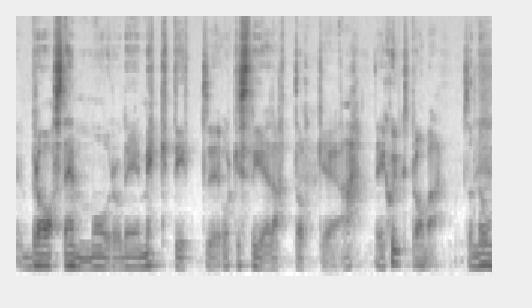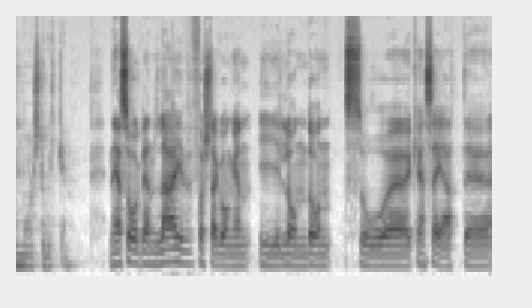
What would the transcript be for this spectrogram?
bra stämmor och det är mäktigt eh, orkestrerat och eh, ah, det är sjukt bra bara. Så No More Wicked. När jag såg den live första gången i London så eh, kan jag säga att eh,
